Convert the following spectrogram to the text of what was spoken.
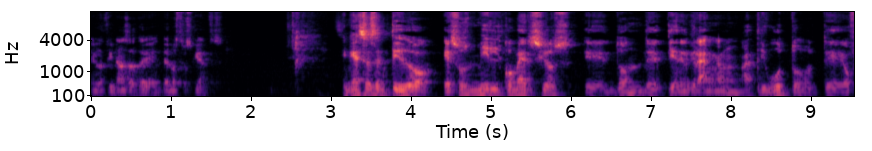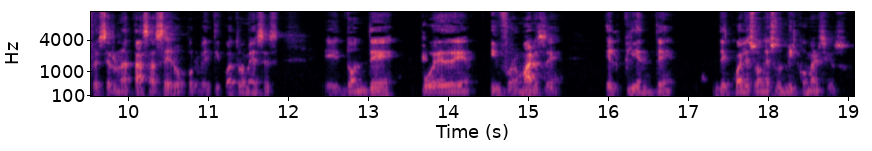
en las finanzas de, nuestros clientes. En ese sentido, esos mil comercios eh, donde tiene el gran atributo de ofrecer una tasa cero por 24 meses, donde puede informarse el cliente de cuáles son esos mil comercios?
